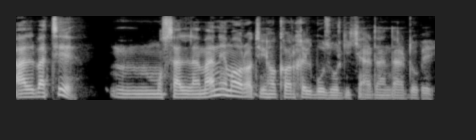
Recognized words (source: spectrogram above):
البته مسلما اماراتی ها کار خیلی بزرگی کردن در دوبی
